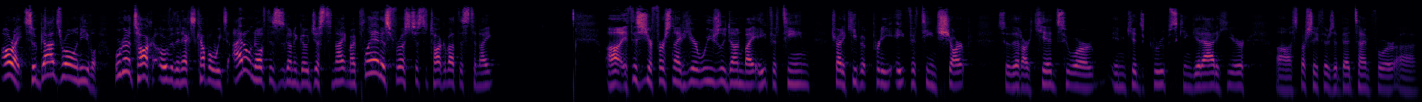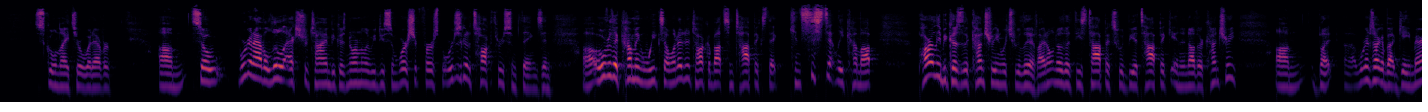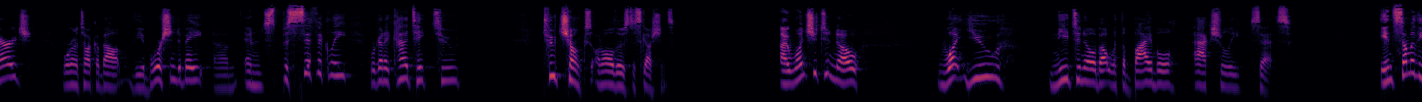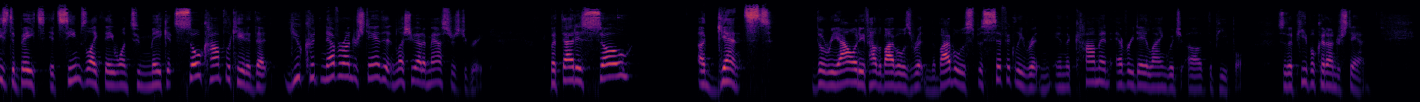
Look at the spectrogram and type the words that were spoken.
All right, so God's role in evil. We're going to talk over the next couple weeks. I don't know if this is going to go just tonight. My plan is for us just to talk about this tonight. Uh, if this is your first night here, we're usually done by 8.15. Try to keep it pretty 8.15 sharp so that our kids who are in kids groups can get out of here, uh, especially if there's a bedtime for uh, school nights or whatever. Um, so we're going to have a little extra time because normally we do some worship first, but we're just going to talk through some things. And uh, over the coming weeks, I wanted to talk about some topics that consistently come up, partly because of the country in which we live. I don't know that these topics would be a topic in another country, um, but uh, we're going to talk about gay marriage. We're going to talk about the abortion debate. Um, and specifically, we're going to kind of take two, two chunks on all those discussions. I want you to know what you need to know about what the Bible actually says. In some of these debates, it seems like they want to make it so complicated that you could never understand it unless you had a master's degree. But that is so against the reality of how the Bible was written. The Bible was specifically written in the common everyday language of the people so that people could understand.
